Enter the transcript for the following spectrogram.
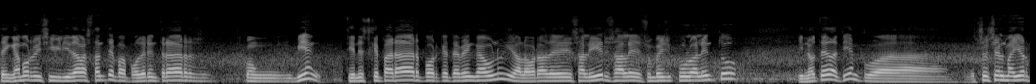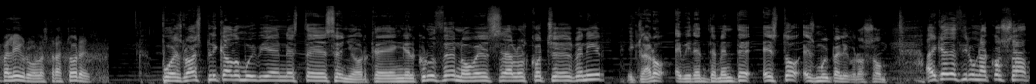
tengamos visibilidad bastante para poder entrar con bien. Tienes que parar porque te venga uno y a la hora de salir sales un vehículo lento y no te da tiempo. A... Eso es el mayor peligro, los tractores. Pues lo ha explicado muy bien este señor, que en el cruce no ves a los coches venir y claro, evidentemente esto es muy peligroso. Hay que decir una cosa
